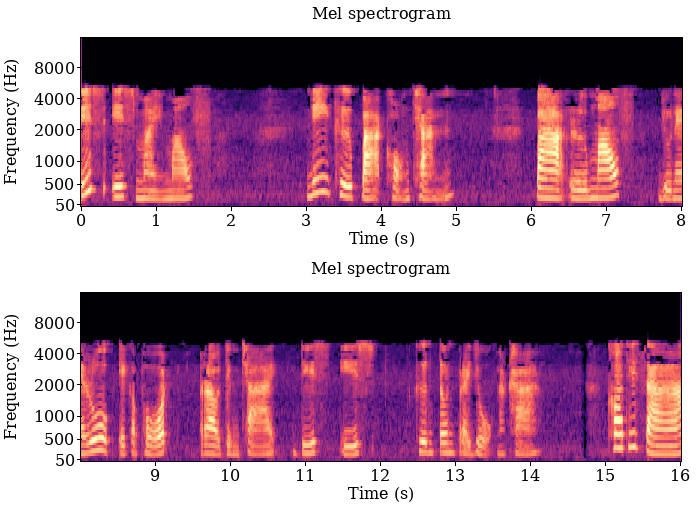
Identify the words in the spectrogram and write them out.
This is my mouth นี่คือปากของฉัน ปากหรือ mouth อยู่ในรูปเอกพจน์ เราจึงใช้ this is ขึ้นต้นประโยคนะคะ ข้อที่สาม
